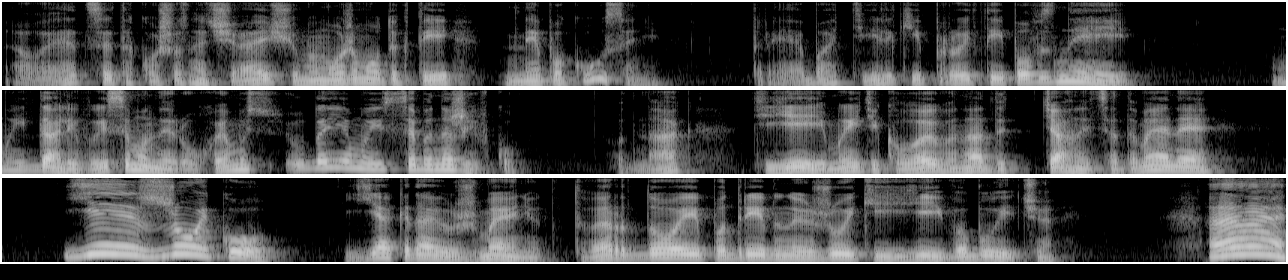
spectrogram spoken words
Але це також означає, що ми можемо утекти непокусані. Треба тільки пройти повз неї. Ми й далі висимо, не рухаємось, удаємо із себе наживку. Однак тієї миті, коли вона дотягнеться до мене. Є жуйку. Я кидаю жменю твердої подрібненої жуйки їй в обличчя. А,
